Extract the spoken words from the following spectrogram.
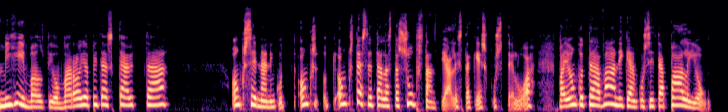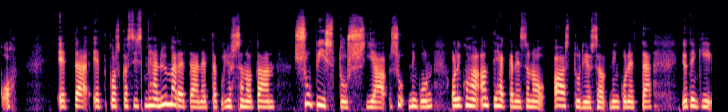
mihin valtion varoja pitäisi käyttää – Onko, siinä niin kuin, onko, onko tästä tällaista substantiaalista keskustelua vai onko tämä vaan ikään kuin sitä paljonko? Että, et, koska siis mehän ymmärretään, että jos sanotaan supistus ja su, niin kuin, olikohan Antti Häkkänen sanoi A-studiossa, niin kuin, että jotenkin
